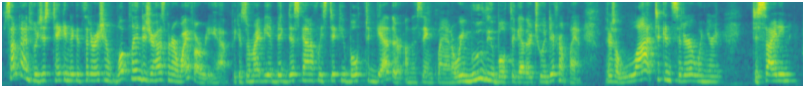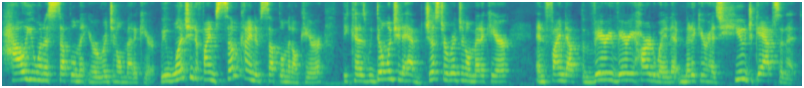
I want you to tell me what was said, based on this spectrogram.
sometimes we just take into consideration what plan does your husband or wife already have because there might be a big discount if we stick you both together on the same plan or we move you both together to a different plan. There's a lot to consider when you're deciding how you want to supplement your original Medicare. We want you to find some kind of supplemental care because we don't want you to have just original Medicare and find out the very, very hard way that Medicare has huge gaps in it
